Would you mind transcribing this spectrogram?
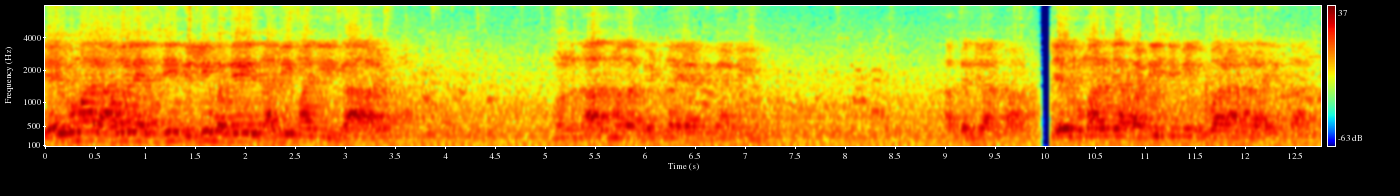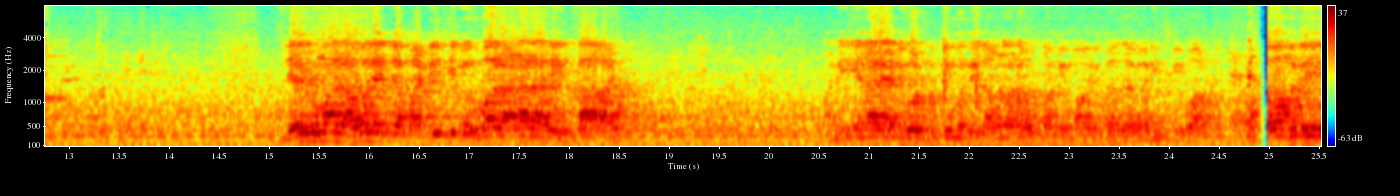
जयकुमार रावल यांची दिल्लीमध्ये झाली माझी गाठ। म्हणून आज मला भेटला या ठिकाणी अकंजार पाठ जयकुमारच्या पाठीशी मी उभा राहणार आहे का जयकुमार रावल यांच्या पाठीशी मी उभा राहणार आहे. काळ आणि येणाऱ्या निवडणुकीमध्ये लावणार आहोत आम्ही महाविकास आघाडीची वाट. गावामध्ये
